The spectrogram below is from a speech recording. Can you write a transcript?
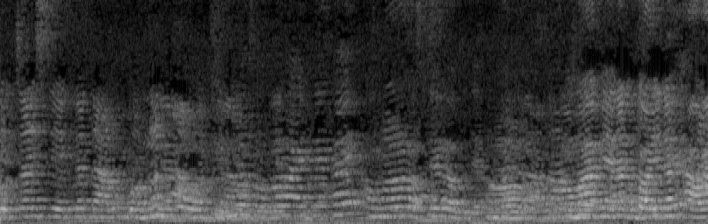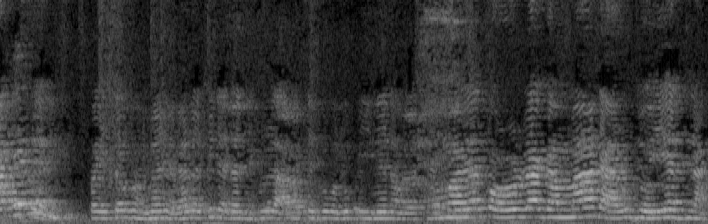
વેચાય છે એટલે દારૂ બંધ થવો જોઈએ. અમારે મહેનત કરીને ખાવાનું છે. પૈસા ઘરમાં હેરા નથી દેતા જેટલું લાવે છે એટલું બધું પીને નવા અમારે કરોડા ગામમાં દારૂ જોઈએ જ ના.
